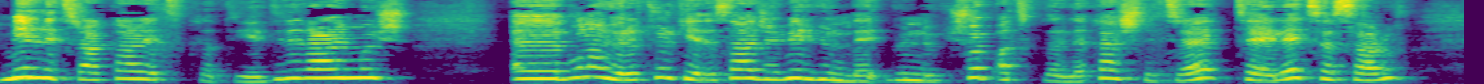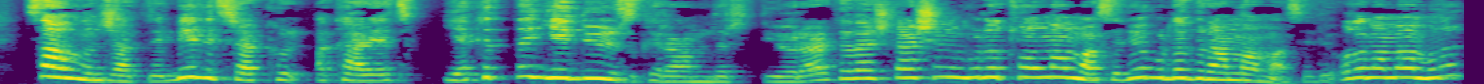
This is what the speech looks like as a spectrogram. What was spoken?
1 litre akaryakıt 7 liraymış. Ee, buna göre Türkiye'de sadece bir günde günlük çöp atıklarıyla kaç litre TL tasarruf sağlanacaktır? 1 litre ak- akaryakıt da 700 gramdır diyor arkadaşlar. Şimdi burada tondan bahsediyor, burada gramdan bahsediyor. O zaman ben bunu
